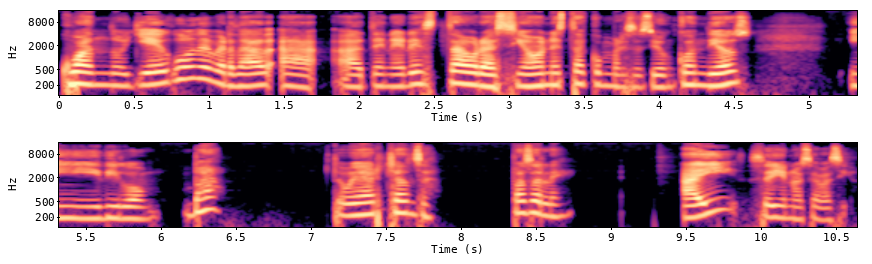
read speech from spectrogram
cuando llego de verdad a, a, tener esta oración, esta conversación con Dios y digo, va, te voy a dar chance, pásale. Ahí se llenó ese vacío.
